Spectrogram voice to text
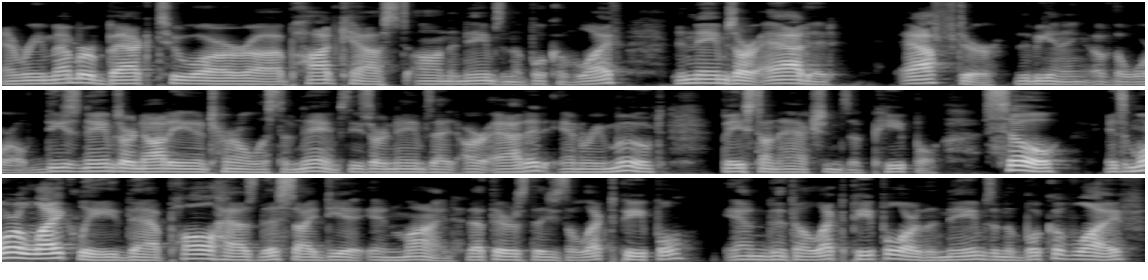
And remember back to our uh, podcast on the names in the Book of Life. The names are added after the beginning of the world. These names are not an eternal list of names. These are names that are added and removed based on actions of people. So it's more likely that Paul has this idea in mind that there's these elect people and the elect people are the names in the book of life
